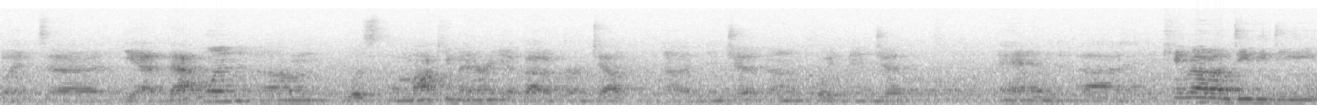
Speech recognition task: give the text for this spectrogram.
but uh, yeah, that one um, was a mockumentary about a burnt out uh, ninja, an unemployed ninja. And uh, it came out on DVD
